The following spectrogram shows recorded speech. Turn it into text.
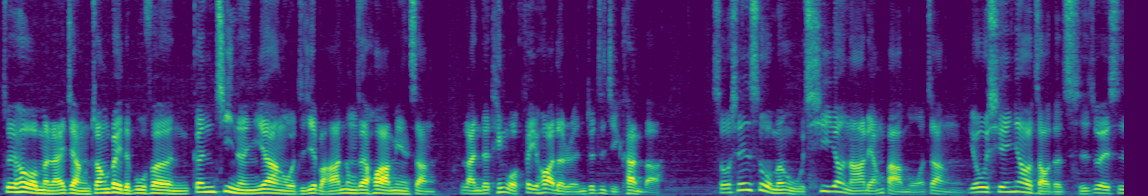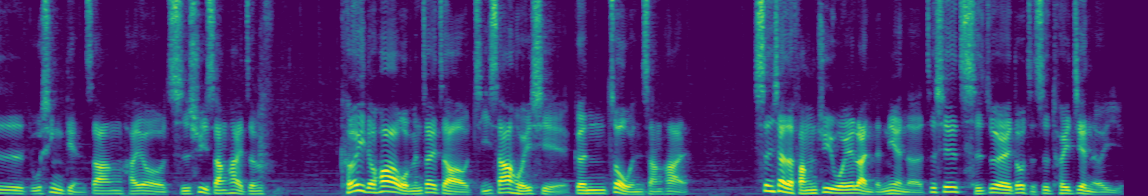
最后我们来讲装备的部分，跟技能一样，我直接把它弄在画面上，懒得听我废话的人就自己看吧。首先是我们武器要拿两把魔杖，优先要找的词缀是毒性点伤，还有持续伤害增幅。可以的话，我们再找击杀回血跟皱纹伤害。剩下的防具我也懒得念了，这些词缀都只是推荐而已，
